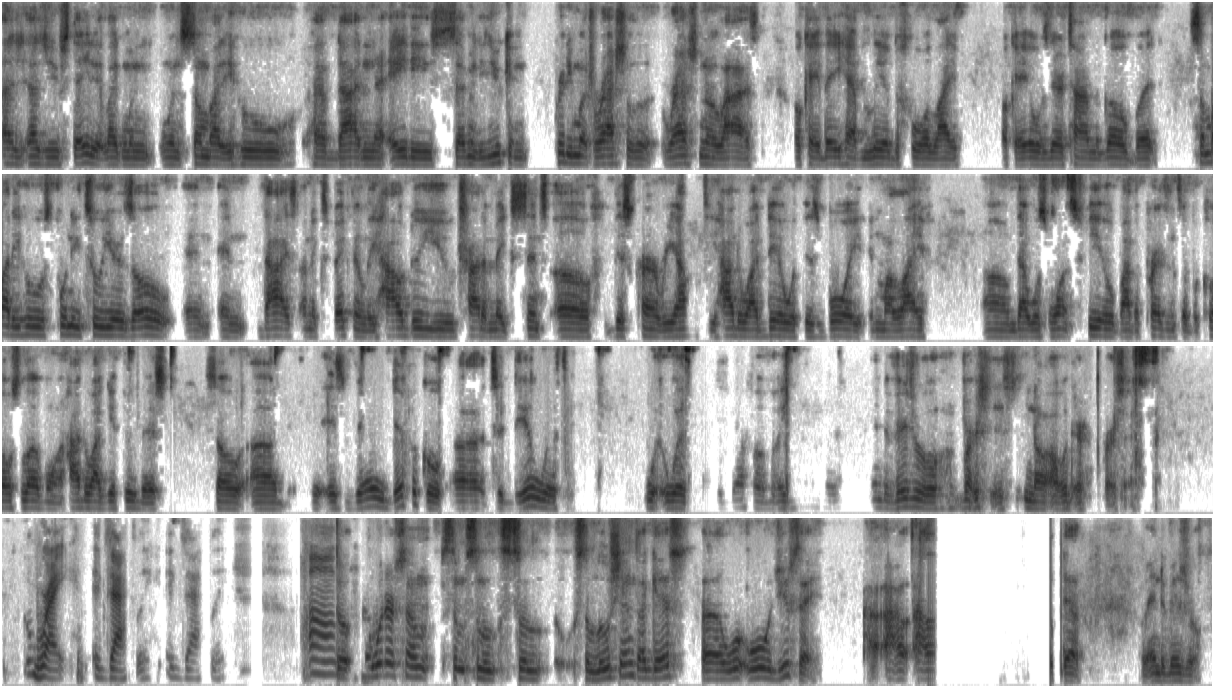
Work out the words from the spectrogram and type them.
as, as you stated, like when when somebody who have died in their 80s, 70s, you can pretty much rational, rationalize. Okay, they have lived a full life. Okay, it was their time to go. But somebody who's 22 years old and and dies unexpectedly how do you try to make sense of this current reality how do i deal with this void in my life um, that was once filled by the presence of a close loved one how do i get through this so uh, it's very difficult uh, to deal with, with, with the death of a individual versus you know older person right exactly exactly um, so, what are some some some, some solutions? I guess. Uh, what, what would you say? How, how death of individual?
